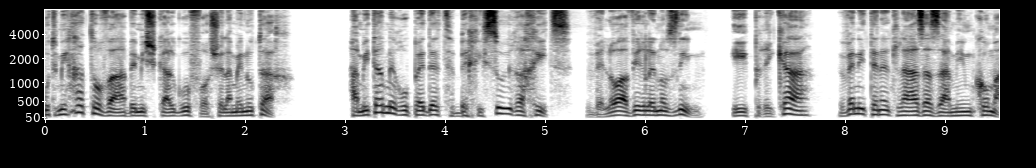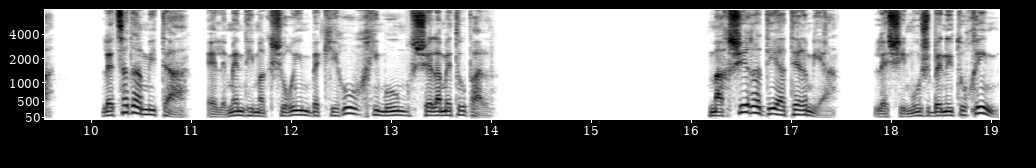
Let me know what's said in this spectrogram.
ותמיכה טובה במשקל גופו של המנותח. המיטה מרופדת בכיסוי רחיץ ולא אוויר לנוזלים, היא פריקה וניתנת להזזה ממקומה. לצד המיטה, אלמנטים הקשורים בקירור חימום של המטופל. מכשיר הדיאטרמיה, לשימוש בניתוחים.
